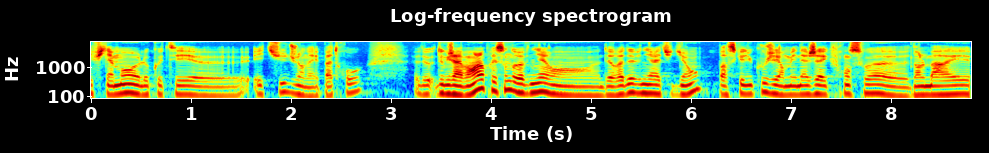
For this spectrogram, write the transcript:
Et finalement, le côté études, j'en avais pas trop. Donc, j'avais vraiment l'impression de revenir, en, de redevenir étudiant, parce que du coup, j'ai emménagé avec François dans le Marais.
